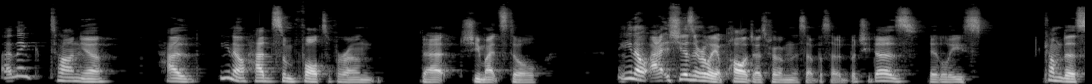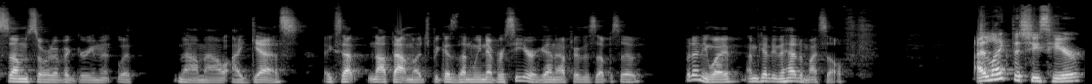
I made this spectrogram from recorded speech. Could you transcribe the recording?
I think Tanya had you know had some faults of her own that she might still you know I, she doesn't really apologize for them in this episode, but she does at least come to some sort of agreement with Mao Mao, I guess. Except not that much because then we never see her again after this episode. But anyway, I'm getting ahead of myself. I like that she's here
